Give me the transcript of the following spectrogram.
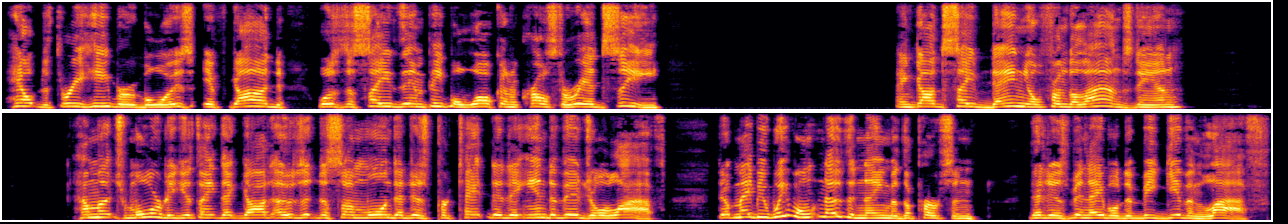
helped the three Hebrew boys, if God was to save them people walking across the Red Sea, and God saved Daniel from the lion's den, how much more do you think that God owes it to someone that has protected the individual life? That maybe we won't know the name of the person that it has been able to be given life.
